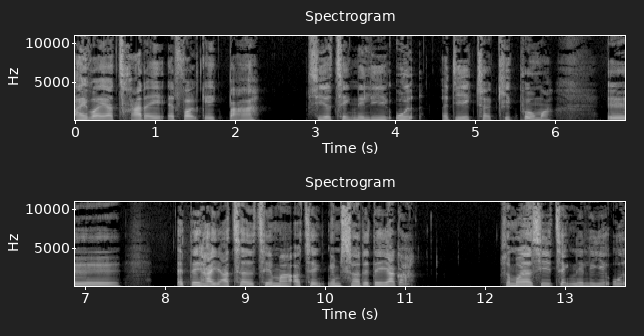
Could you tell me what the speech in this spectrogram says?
ej, hvor er jeg træt af, at folk ikke bare siger tingene lige ud, at de ikke tør kigge på mig. Øh, at det har jeg taget til mig og tænkt, jamen så er det det, jeg gør. Så må jeg sige tingene lige ud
